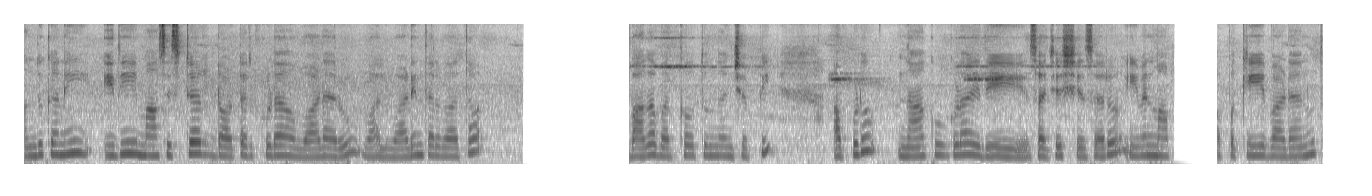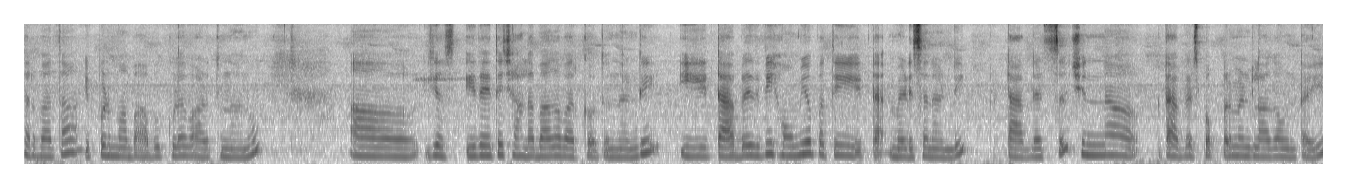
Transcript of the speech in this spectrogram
అందుకని ఇది మా సిస్టర్ డాటర్ కూడా వాడారు. వాళ్ళు వాడిన తర్వాత బాగా వర్క్ అవుతుందని చెప్పి అప్పుడు నాకు కూడా ఇది సజెస్ట్ చేశారు. ఈవెన్ మా పాపకి వాడాను తర్వాత ఇప్పుడు మా బాబుకి కూడా వాడుతున్నాను. ఎస్ ఇదైతే చాలా బాగా వర్క్ అవుతుందండి. ఈ ట్యాబ్లెట్ ఇవి హోమియోపతి మెడిసిన్ అండి. ట్యాబ్లెట్స్ చిన్న ట్యాబ్లెట్స్ పప్పర్మెంట్ లాగా ఉంటాయి.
